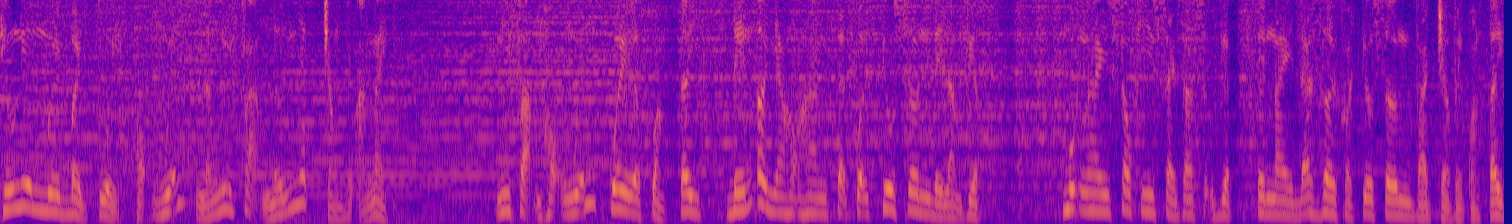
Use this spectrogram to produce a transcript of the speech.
thiếu niên 17 tuổi họ Nguyễn là nghi phạm lớn nhất trong vụ án này. Nghi phạm họ Nguyễn quê ở Quảng Tây đến ở nhà họ hàng tại quận Tiêu Sơn để làm việc một ngày sau khi xảy ra sự việc, tên này đã rời khỏi Tiêu Sơn và trở về Quảng Tây.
